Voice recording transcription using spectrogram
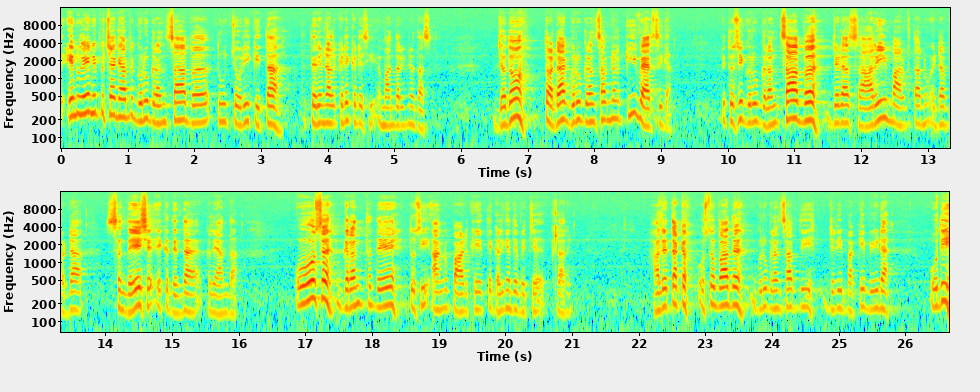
ਤੇ ਇਹਨੂੰ ਇਹ ਨਹੀਂ ਪੁੱਛਿਆ ਗਿਆ ਵੀ ਗੁਰੂ ਗ੍ਰੰਥ ਸਾਹਿਬ, ਤੂੰ ਚੋਰੀ ਕੀਤਾ, ਤੇ ਤੇਰੇ ਨਾਲ ਕਿਹੜੇ ਕਿਹੜੇ ਸੀ? ਇਮਾਨਦਾਰੀ ਨਾਲ ਦੱਸ। ਜਦੋਂ ਤੁਹਾਡਾ ਗੁਰੂ ਗ੍ਰੰਥ ਸਾਹਿਬ ਨਾਲ ਕੀ ਵੈਰ ਸੀਗਾ? ਵੀ ਤੁਸੀਂ ਗੁਰੂ ਗ੍ਰੰਥ ਸਾਹਿਬ ਜਿਹੜਾ ਸਾਰੀ ਮਾਨਵਤਾ ਨੂੰ ਐਡਾ ਵੱਡਾ ਸੰਦੇਸ਼ ਇੱਕ ਦਿੰਦਾ ਹੈ, ਕਲਿਆਣ ਦਾ, ਉਸ ਗ੍ਰੰਥ ਦੇ ਤੁਸੀਂ ਅੰਗ ਪਾੜ ਕੇ ਤੇ ਗਲੀਆਂ ਦੇ ਵਿੱਚ ਖਿਲਾਰੇ। ਹਾਲੇ ਤੱਕ ਉਸ ਤੋਂ ਬਾਅਦ ਗੁਰੂ ਗ੍ਰੰਥ ਸਾਹਿਬ ਦੀ ਜਿਹੜੀ ਬਾਕੀ ਬੀੜ ਹੈ, ਉਹਦੀ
